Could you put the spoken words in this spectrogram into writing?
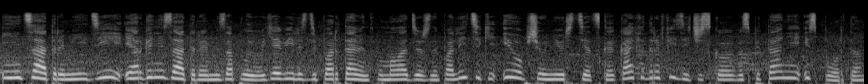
Инициаторами идеи и организаторами заплыва явились Департамент по молодежной политике и Общеуниверситетская кафедра физического воспитания и спорта.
